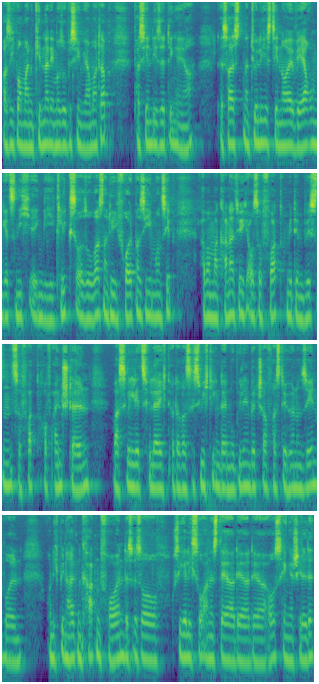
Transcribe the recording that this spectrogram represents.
was ich bei meinen Kindern immer so ein bisschen gejammert habe, passieren diese Dinge, ja. Das heißt, natürlich ist die neue Währung jetzt nicht irgendwie Klicks oder sowas. Natürlich freut man sich im Prinzip, aber man kann natürlich auch sofort mit dem Wissen sofort darauf einstellen, was will jetzt vielleicht oder was ist wichtig in der Immobilienwirtschaft, was die hören und sehen wollen. Und ich bin halt ein Kartenfreund. Das ist auch sicherlich so eines der, der, der Aushängeschilde.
